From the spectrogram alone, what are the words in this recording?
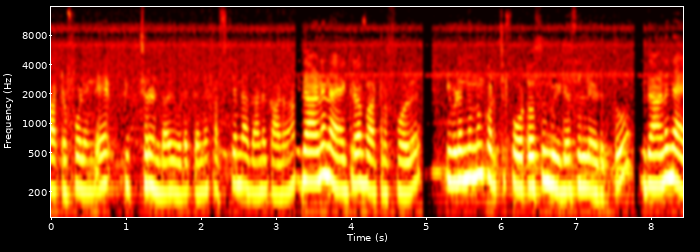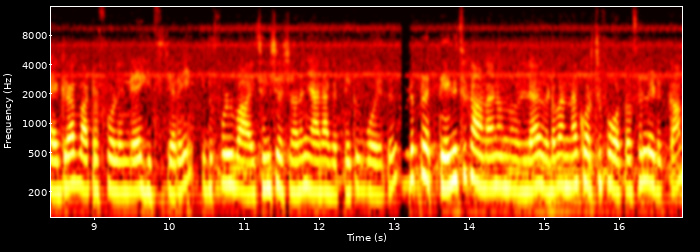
വാട്ടർഫോളിന്റെ പിക്ചർ ഉണ്ടാവും ഇവിടെ തന്നെ. ഫസ്റ്റ് തന്നെ അതാണ് കാണുക. ഇതാണ് നയഗ്ര വാട്ടർഫോൾ ഇവിടെ നിന്നും കുറച്ച് ഫോട്ടോസും വീഡിയോസും എല്ലാം എടുത്തു. ഇതാണ് നയഗ്ര വാട്ടർഫോളിന്റെ ഹിസ്റ്ററി ഇത് ഫുൾ വായിച്ചതിന് ശേഷമാണ് ഞാൻ അകത്തേക്ക് പോയത്. ഇവിടെ പ്രത്യേകിച്ച് കാണാനൊന്നുമില്ല. ഇവിടെ വന്നാൽ കുറച്ച് ഫോട്ടോസ് എല്ലാം എടുക്കാം.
